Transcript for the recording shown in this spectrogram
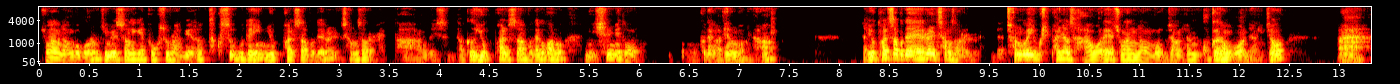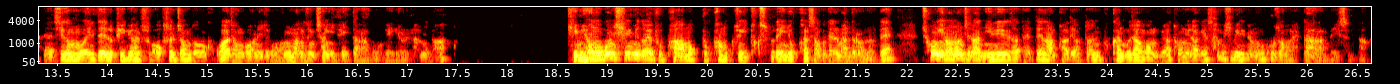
중앙정보부는 김일성에게 복수를 하기 위해서 특수부대인 684 부대를 창설을 했다라고 있습니다. 그 684 부대가 바로 실미도 부대가 되는 겁니다. 684 부대를 창설을 했는데 1968년 4월에 중앙정보부장 현 국가정보원장이죠. 아, 네, 지금 뭐 1대1로 비교할 수가 없을 정도로 국가정보원이 지금 엉망진창이 돼 있다라고 얘기를 합니다. 김형욱은 실미도의 북파목, 북파목적인 특수부대인 684 부대를 만들었는데 총 인원은 지난 1.1 사태 때 난파되었던 북한 무장공비와 동일하게 31명으로 구성을 했다라고 되어 있습니다.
